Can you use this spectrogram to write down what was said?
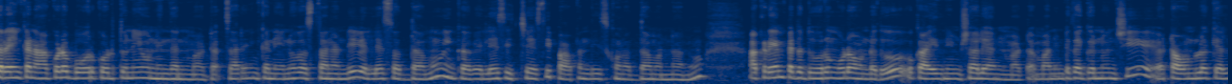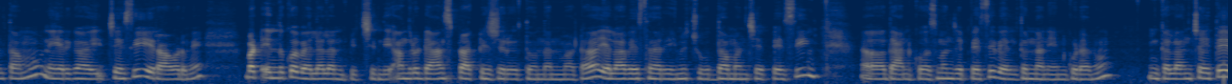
సరే ఇంకా నాకు కూడా బోర్ కొడుతూనే ఉన్నిందనమాట సరే ఇంకా నేను వస్తానండి వెళ్ళేసి వద్దాము. ఇంకా వెళ్ళేసి ఇచ్చేసి పాపని తీసుకొని వద్దామన్నాను. అక్కడ ఏం పెద్ద దూరం కూడా ఉండదు. ఒక ఐదు నిమిషాలే అనమాట మన ఇంటి దగ్గర నుంచి టౌన్లోకి వెళ్తాము. నేరుగా ఇచ్చేసి రావడమే. బట్ ఎందుకో వెళ్ళాలనిపించింది. అందులో డ్యాన్స్ ప్రాక్టీస్ జరుగుతుందన్నమాట. ఎలా వేస్తున్నారు ఏమి చూద్దామని చెప్పేసి దానికోసం అని చెప్పేసి వెళ్తున్నాను నేను కూడాను. ఇంకా లంచ్ అయితే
